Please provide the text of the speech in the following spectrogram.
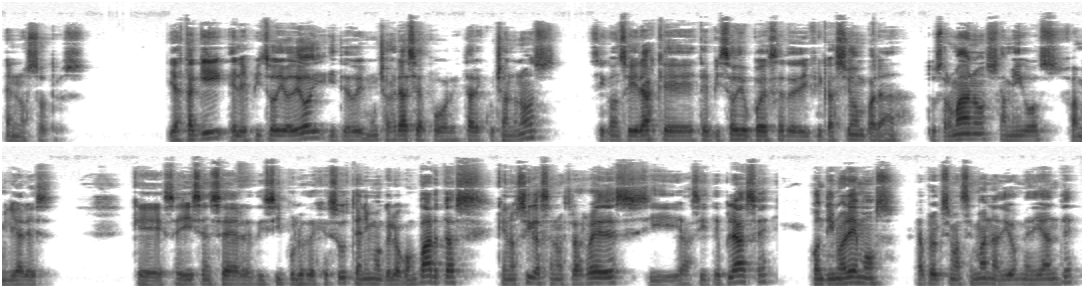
en nosotros. Y hasta aquí el episodio de hoy y te doy muchas gracias por estar escuchándonos. Si consideras que este episodio puede ser de edificación para tus hermanos, amigos, familiares que se dicen ser discípulos de Jesús, te animo a que lo compartas, que nos sigas en nuestras redes si así te place. Continuaremos la próxima semana, Dios mediante,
